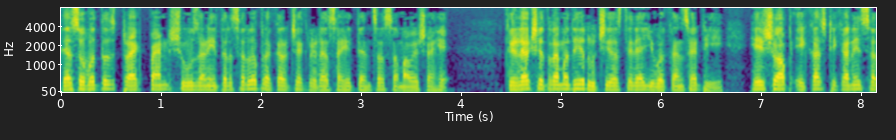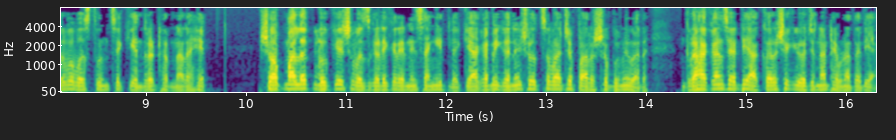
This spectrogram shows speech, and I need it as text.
त्यासोबतच ट्रॅक पॅन्ट शूज आणि इतर सर्व प्रकारच्या क्रीडा साहित्यांचा समावेश आहे. क्रीडा क्षेत्रामध्ये रुची असलेल्या युवकांसाठी हे शॉप एकाच ठिकाणी सर्व वस्तूंचे केंद्र ठरणार आहे. शॉप मालक लोकेश वसगडेकर यांनी सांगितलं की आगामी गणेशोत्सवाच्या पार्श्वभूमीवर ग्राहकांसाठी आकर्षक योजना ठेवण्यात आली आहे.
